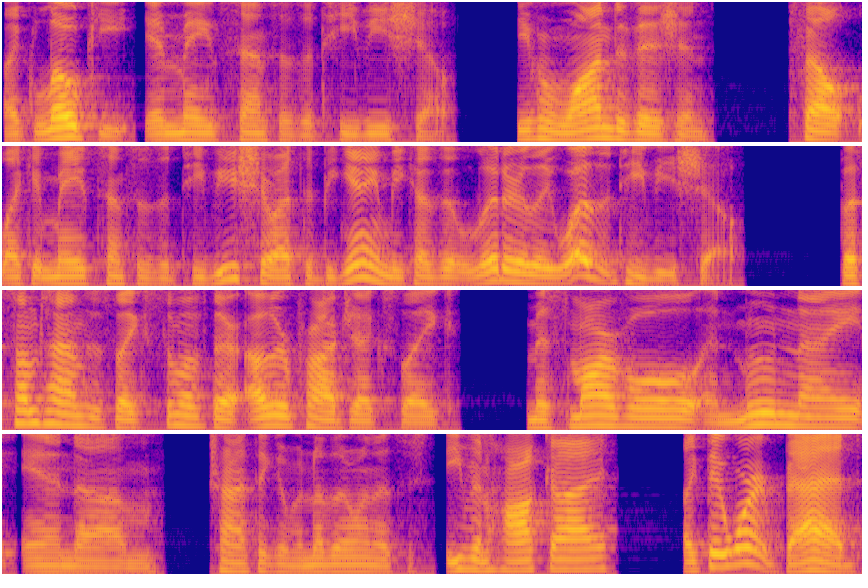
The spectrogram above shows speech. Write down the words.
Like Loki, it made sense as a TV show. Even WandaVision felt like it made sense as a TV show at the beginning because it literally was a TV show. But sometimes it's like some of their other projects, like Miss Marvel and Moon Knight, and um, trying to think of another one that's just, even Hawkeye. Like they weren't bad,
